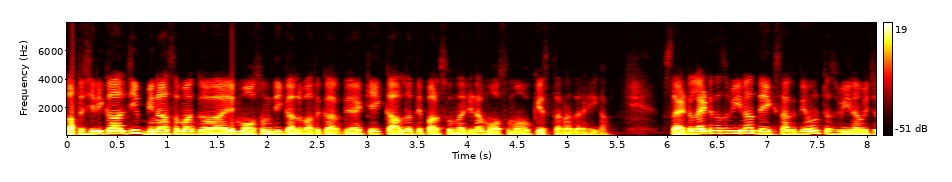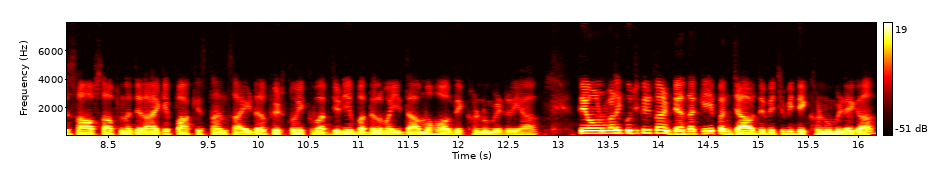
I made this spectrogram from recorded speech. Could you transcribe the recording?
ਸਤਿ ਸ਼੍ਰੀ ਅਕਾਲ ਜੀ। ਬਿਨਾਂ ਸਮਾਂ ਗਵਾਏ ਮੌਸਮ ਦੀ ਗੱਲਬਾਤ ਕਰਦੇ ਹਾਂ ਕਿ ਕੱਲ ਅਤੇ ਪਰਸੋਂ ਦਾ ਜਿਹੜਾ ਮੌਸਮ ਆ ਉਹ ਕਿਸ ਤਰ੍ਹਾਂ ਦਾ ਰਹੇਗਾ। ਸੈਟੇਲਾਈਟ ਤਸਵੀਰਾਂ ਦੇਖ ਸਕਦੇ ਹੋ। ਤਸਵੀਰਾਂ ਵਿੱਚ ਸਾਫ਼-ਸਾਫ਼ ਨਜ਼ਰ ਆਇਆ ਕਿ ਪਾਕਿਸਤਾਨ ਸਾਈਡ ਫਿਰ ਤੋਂ ਇੱਕ ਵਾਰ ਜਿਹੜੀ ਹੈ ਦਾ ਮਾਹੌਲ ਦੇਖਣ ਨੂੰ ਮਿਲ ਰਿਹਾ। ਤੇ ਆਉਣ ਵਾਲੇ ਕੁਝ ਕੁ ਘੰਟਿਆਂ ਤੱਕ ਇਹ ਪੰਜਾਬ ਦੇ ਵਿੱਚ ਵੀ ਦੇਖਣ ਨੂੰ ਮਿਲੇਗਾ।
